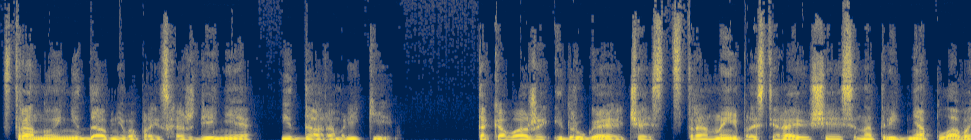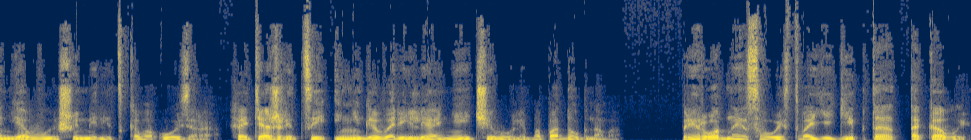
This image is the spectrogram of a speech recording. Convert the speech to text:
страной недавнего происхождения и даром реки. Такова же и другая часть страны, простирающаяся на три дня плавания выше Миритского озера, хотя жрецы и не говорили о ней чего-либо подобного. Природные свойства Египта таковы.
